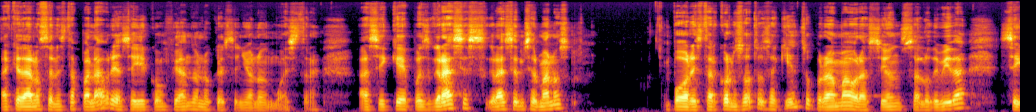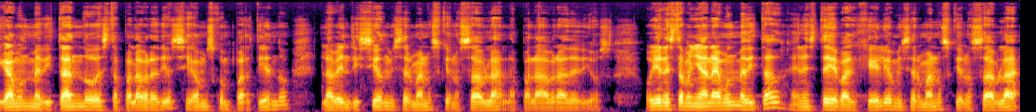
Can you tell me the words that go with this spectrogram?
a quedarnos en esta palabra y a seguir confiando en lo que el Señor nos muestra. Así que, pues, gracias, gracias, mis hermanos por estar con nosotros aquí en su programa Oración Salud de Vida. Sigamos meditando esta palabra de Dios, sigamos compartiendo la bendición, mis hermanos, que nos habla la palabra de Dios. Hoy en esta mañana hemos meditado en este Evangelio, mis hermanos, que nos habla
